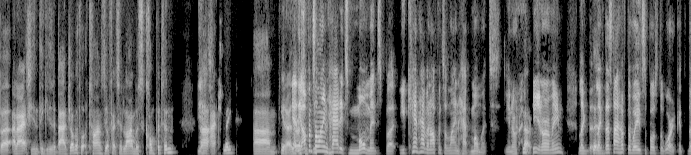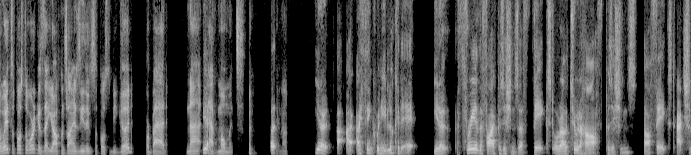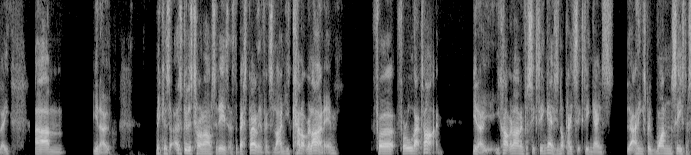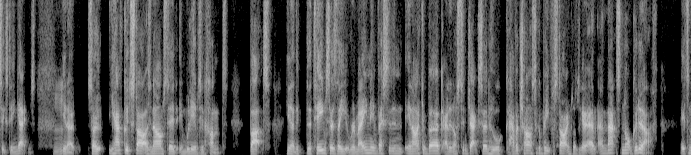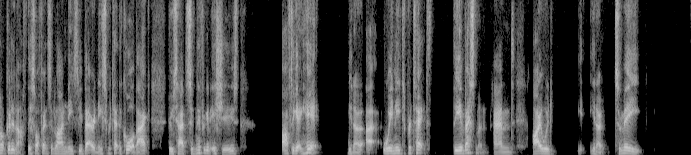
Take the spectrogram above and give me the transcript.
but, and I actually didn't think he did a bad job. I thought at times the offensive line was competent, Yes. uh, actually. Um, you know, yeah, the some offensive line had its moments, but you can't have an offensive line have moments. You know, No. you know what I mean? Like, The- like that's not the way it's supposed to work. It, the way it's supposed to work is that your offensive line is either supposed to be good or bad, not Yeah. have moments. But- You know? you know, I, I think when you look at it, you know, three of the five positions are fixed, or rather, two and a half positions are fixed, actually. Um, you know, because as good as Terron Armstead is as the best player on the offensive line, you cannot rely on him for for all that time. You know, you can't rely on him for 16 games. He's not played 16 games. I think he's played one season of 16 games Mhm. you know, so you have good starters in Armstead, in Williams, in Hunt, but you know the, the team says they remain invested in in Eichenberg and in Austin Jackson, who will have a chance to compete for starting jobs again, and, and that's not good enough. It's not good enough. This offensive line needs to be better. It needs to protect the quarterback, who's had significant issues after getting hit. You know, uh, we need to protect the investment, and I would, you know, to me,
